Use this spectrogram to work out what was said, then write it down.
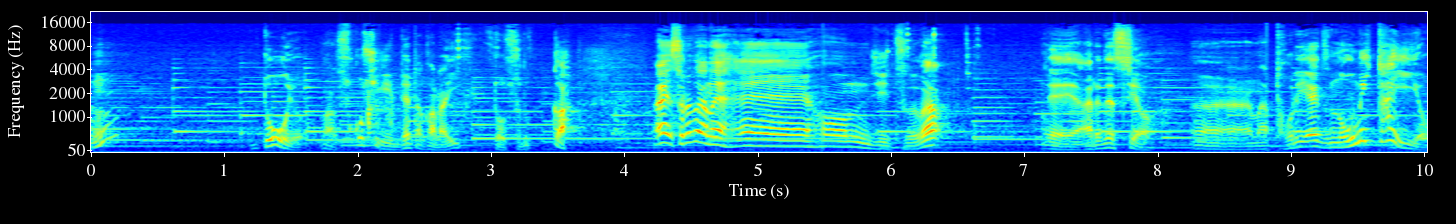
ん？どうよ、まあ、少し出たからいいとするか。はいそれではね、えー、本日は、えー、あれですよ。うんまあとりあえず飲みたいよ。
